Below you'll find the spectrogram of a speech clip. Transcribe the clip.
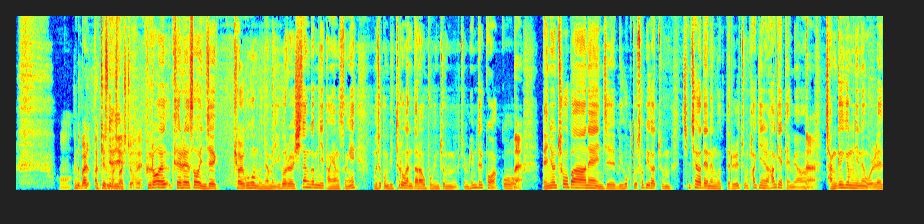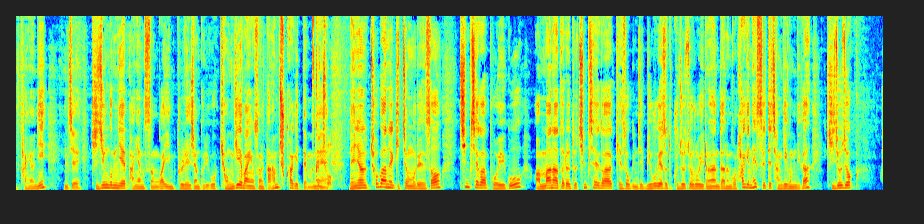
어, 근데 말 아, 계속 예, 말씀하시죠. 예. 그러, 그래서 이제 결국은 뭐냐면 이거를 시장 금리 방향성이 무조건 밑으로 간다라고 보긴 좀좀 힘들 것 같고 네. 내년 초반에 이제 미국도 소비가 좀 침체가 되는 것들을 좀 확인을 하게 되면 네. 장기 금리는 원래 당연히 이제 기준금리의 방향성과 인플레이션 그리고 경기의 방향성을 다 함축하기 때문에 그쵸. 내년 초반을 기점으로 해서 침체가 보이고 완만하더라도 침체가 계속 이제 미국에서도 구조적으로 일어난다는 걸 확인했을 때 장기 금리가 기조적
